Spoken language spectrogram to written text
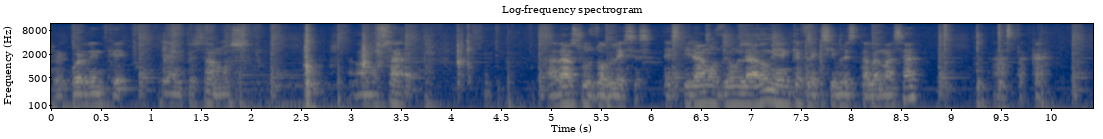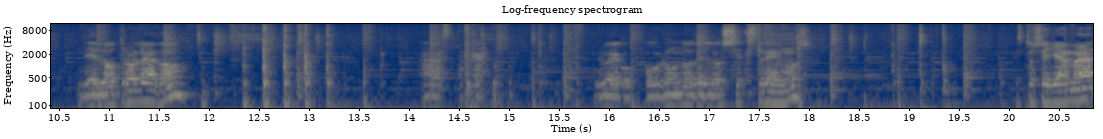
recuerden que ya empezamos, vamos a a dar sus dobleces. Estiramos de un lado, miren qué flexible está la masa, hasta acá. Del otro lado, hasta acá. Luego por uno de los extremos, esto se llama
